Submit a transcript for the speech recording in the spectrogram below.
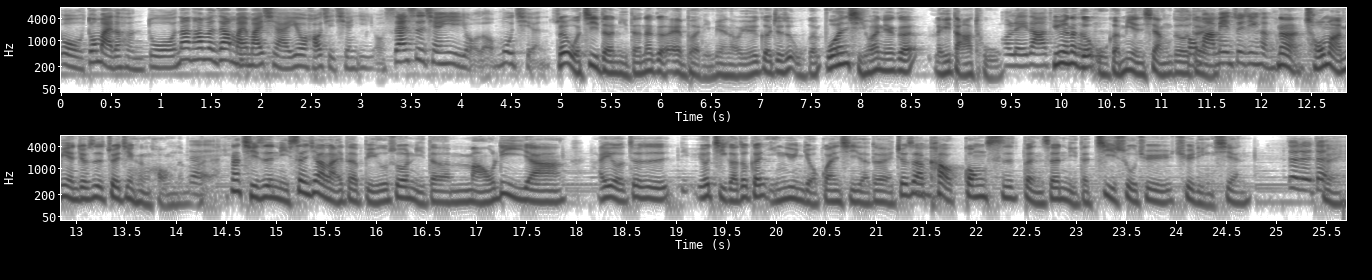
哦，都买了很多。那他们这样买买起来也有好几千亿哦，三四千亿有了。目前，所以我记得你的那个 app 里面哦，有一个就是五个，我很喜欢你那个雷达图哦，雷达图，因为那个五个面相，对不对？筹码面最近很红，那筹码面就是最近很红的嘛。对。那其实你剩下来的，比如说你的毛利呀、啊，还有就是有几个都跟营运有关系的，对，就是要靠公司本身你的技术去去领先。对对对，对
